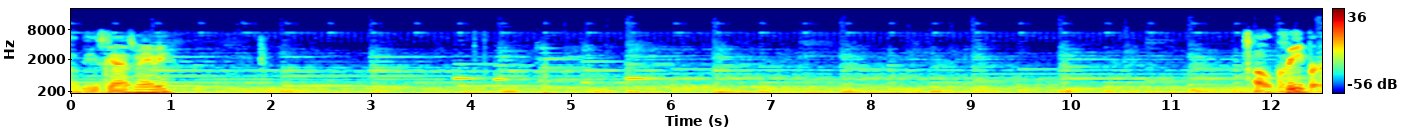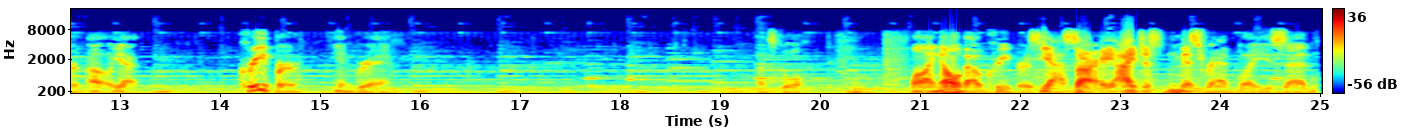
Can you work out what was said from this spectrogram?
Oh, these guys maybe? Oh, Creeper. Oh, yeah. Creeper in gray. That's cool. Well, I know about creepers. Yeah, sorry. I just misread what you said.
